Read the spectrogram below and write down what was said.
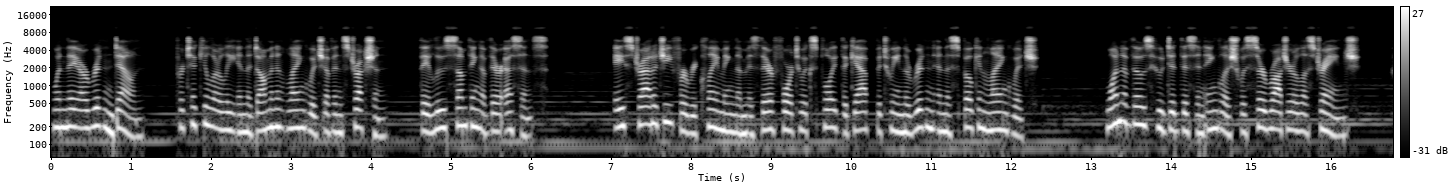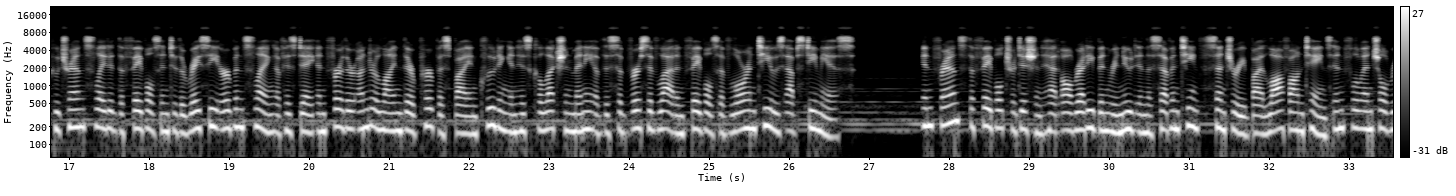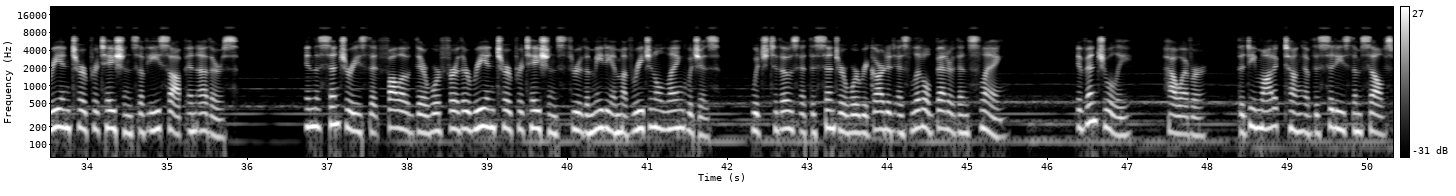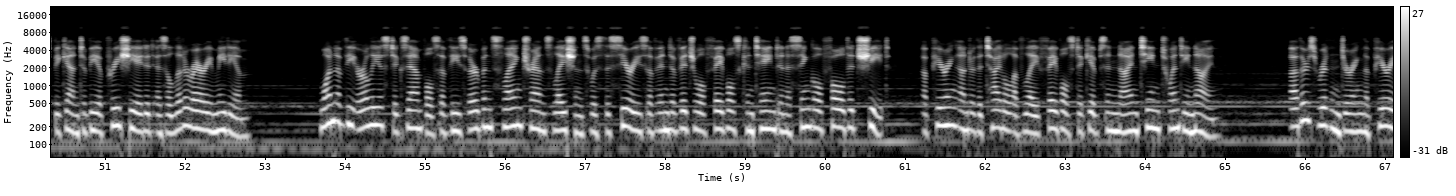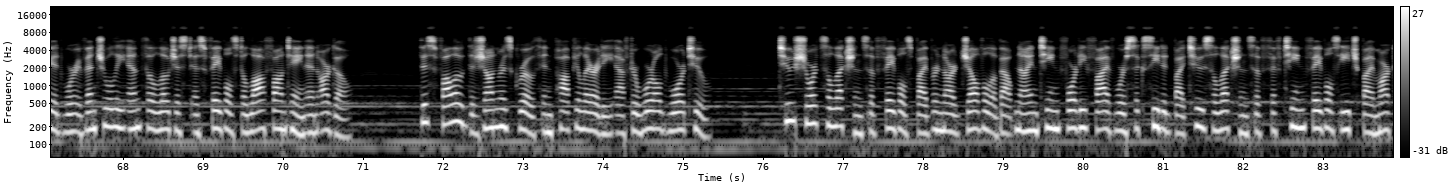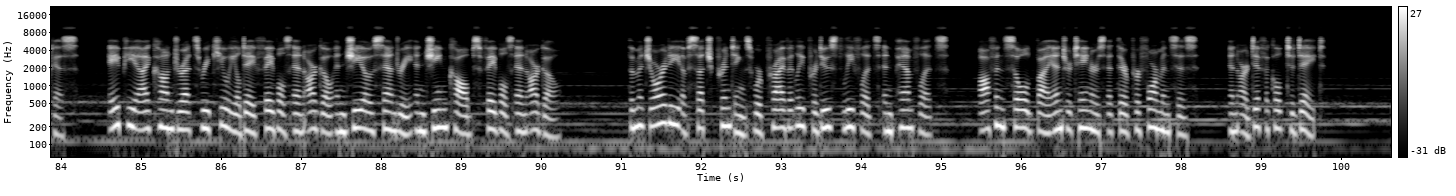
When they are written down, particularly in the dominant language of instruction, they lose something of their essence. A strategy for reclaiming them is therefore to exploit the gap between the written and the spoken language. One of those who did this in English was Sir Roger L'Estrange who translated the fables into the racy urban slang of his day and further underlined their purpose by including in his collection many of the subversive Latin fables of Laurentius Abstemius. In France the fable tradition had already been renewed in the 17th century by La Fontaine's influential reinterpretations of Aesop and others. In the centuries that followed there were further reinterpretations through the medium of regional languages, which to those at the center were regarded as little better than slang. Eventually, however, the demotic tongue of the cities themselves began to be appreciated as a literary medium. One of the earliest examples of these urban slang translations was the series of individual fables contained in a single folded sheet, appearing under the title of Les Fables de Gibbs in 1929. Others written during the period were eventually anthologized as Fables de La Fontaine and Argo. This followed the genre's growth in popularity after World War II. Two short selections of fables by Bernard Gelvel about 1945 were succeeded by two selections of 15 fables each by Marcus, API Condret's Recueil des Fables en Argot and Geo Sandry and Jean Kolb's Fables en Argot. The majority of such printings were privately produced leaflets and pamphlets, often sold by entertainers at their performances, and are difficult to date.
